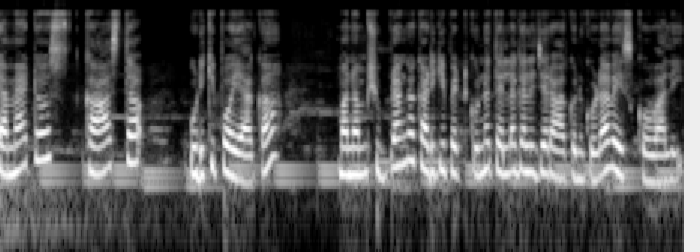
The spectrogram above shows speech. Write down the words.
టమాటోస్ కాస్త ఉడికిపోయాక మనం శుభ్రంగా కడిగి పెట్టుకున్న తెల్ల గలిజర ఆకును కూడా వేసుకోవాలి.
